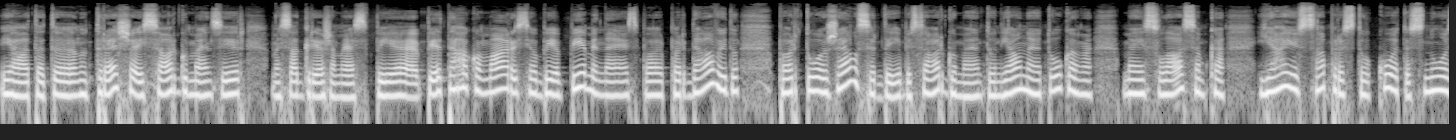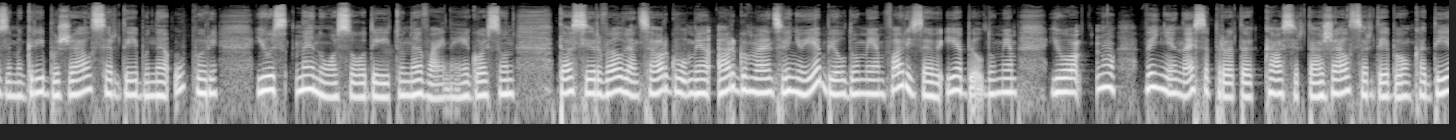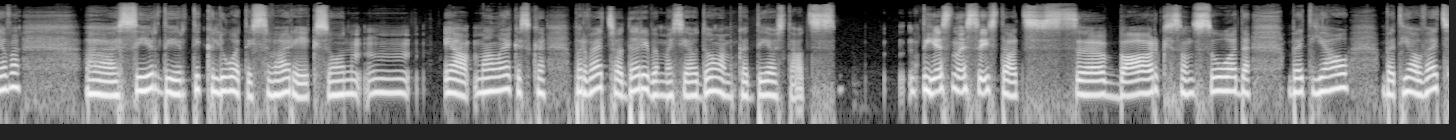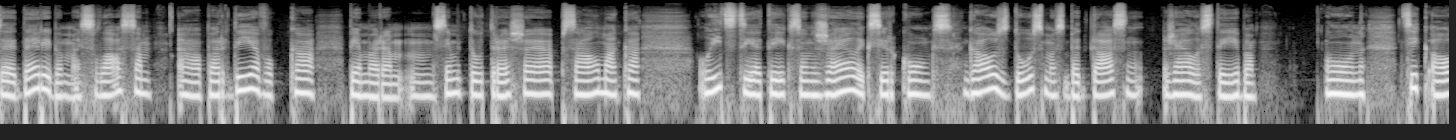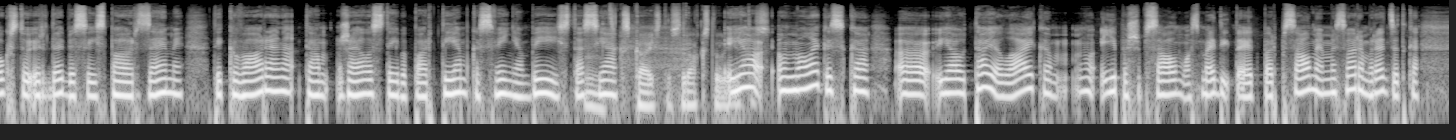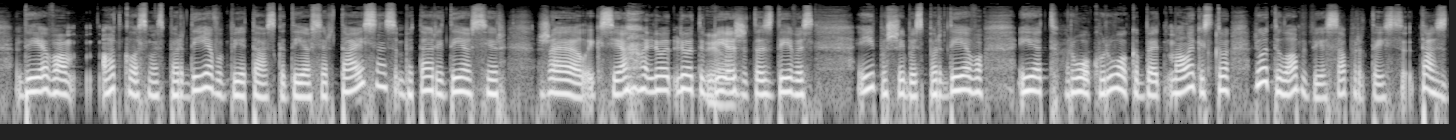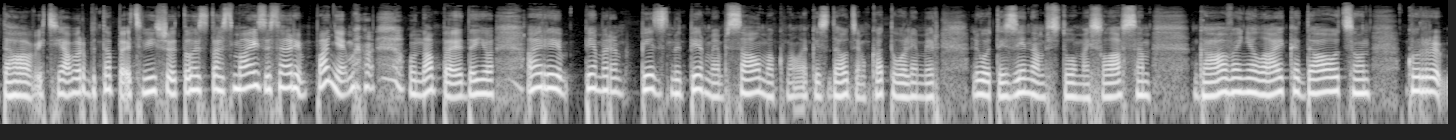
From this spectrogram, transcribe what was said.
Jā, tad eh, nu, trešais arguments ir, mēs atgriežamies pie, pie tā, ko Māris jau bija pieminējis par, par Dāvidu, par to žēlsirdības argumentu. Un jaunajā tūkojumā mēs lāsam, ka, ja jūs saprastu, ko tas nozīmē gribu žēlsirdību, ne upuri, jūs nenosodītu nevainīgos. Un tas ir vēl viens arguments viņu iebildumiem, farizeju iebildumiem, jo nu, viņi nesaprata, kas ir tā žēlsirdība un ka Dieva uh, sirdi ir tik ļoti svarīgs. Un, mm, jā, man liekas, ka par veco derību mēs jau domājam, ka Dievs tāds tiesnesis, tāds uh, bārgs un soda, bet jau, bet jau vecē derība mēs lasam uh, par Dievu, kā, piemēram, 103. Mm, psalmā, ka līdzcietīgs un žēlīgs ir kungs, gauz dusmas, bet dāsna žēlastība. Un cik augstu ir debesīs pār zemi, tik vārena tam žēlastība par tiem, kas viņa bijis. Tas, mm, jā, skaistas raksturītas. Jā, un man liekas, ka uh, jau tajā laika, nu, īpaši psalmos meditējot par psalmiem, mēs varam redzēt, ka Dievam atklāsmes par Dievu bija tās, ka Dievs ir taisns, bet arī Dievs ir žēlīgs, jā, ļoti, ļoti jā. bieži tas divas īpašības par Dievu iet roku roka, bet man liekas, to ļoti labi bija sapratījis tas Dāvids, jā, varbūt tāpēc viņš tos tās maizes arī paņem un apēda, jo arī, piemēram, 51. psalmak, man liekas, daudziem katoļiem ir ļoti zināms, to mēs lasam gāveņa laika daudz, un kur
